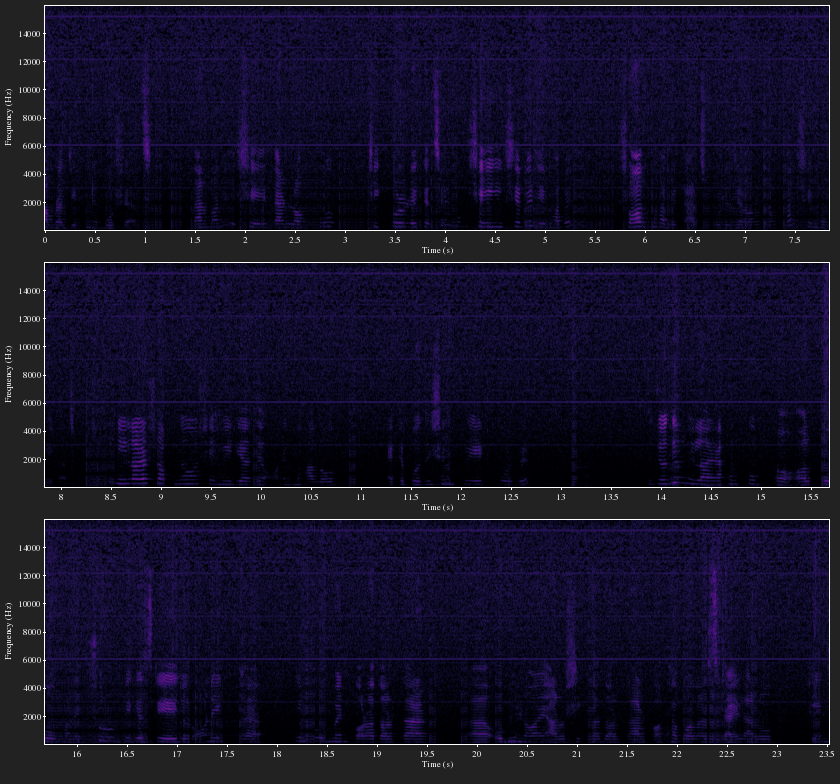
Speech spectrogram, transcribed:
আমরা যেখানে বসে আছি। তার মানে সে তার লক্ষ্য ঠিক করে রেখেছে এবং সেই হিসেবে যেভাবে সৎভাবে কাজ করে যাওয়ার কথা, সেভাবে কাজ করছে। স্বপ্ন সে মিডিয়াতে অনেক ভালো একটা পজিশন ক্রিয়েট করবে। যদিও নিলয় এখন খুব অল্প মানে শুরুর দিকে স্টেজ ওর অনেক ইমপ্রুভমেন্ট করা দরকার অভিনয় আরও শেখা দরকার, কথা বলার স্টাইল আরও চেঞ্জ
